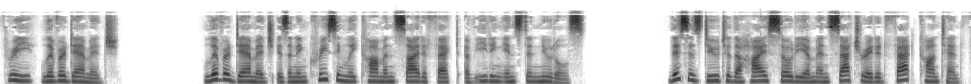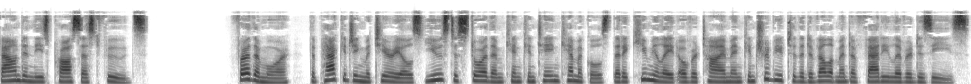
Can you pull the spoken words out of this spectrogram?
3. Liver damage. Liver damage is an increasingly common side effect of eating instant noodles. This is due to the high sodium and saturated fat content found in these processed foods. Furthermore, the packaging materials used to store them can contain chemicals that accumulate over time and contribute to the development of fatty liver disease.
